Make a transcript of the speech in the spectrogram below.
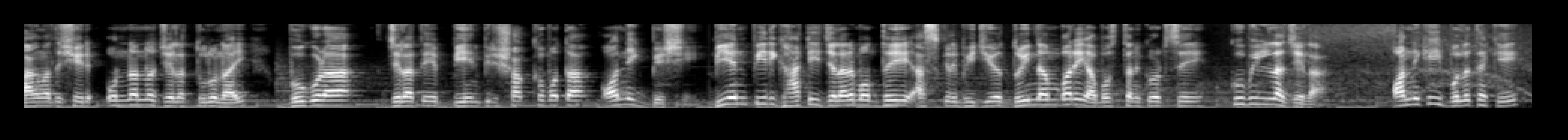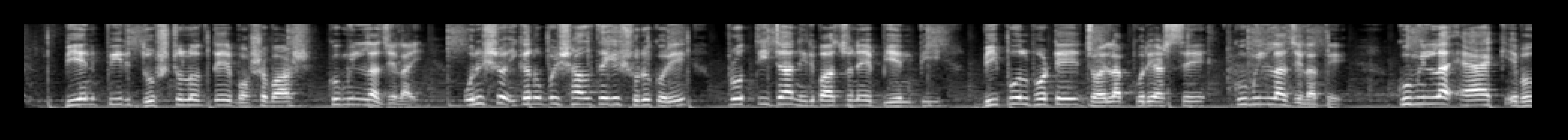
বাংলাদেশের অন্যান্য জেলার তুলনায় বগুড়া জেলাতে বিএনপির সক্ষমতা অনেক বেশি। বিএনপির ঘাঁটি জেলার মধ্যে আজকের ভিডিও দুই নম্বরে অবস্থান করছে কুমিল্লা জেলা। অনেকেই বলে থাকে, বিএনপির দুষ্ট লোকদের বসবাস কুমিল্লা জেলায়। উনিশশো একানব্বই সাল থেকে শুরু করে প্রতিটা নির্বাচনে বিএনপি বিপুল ভোটে জয়লাভ করে আসছে কুমিল্লা জেলাতে। কুমিল্লা এক এবং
